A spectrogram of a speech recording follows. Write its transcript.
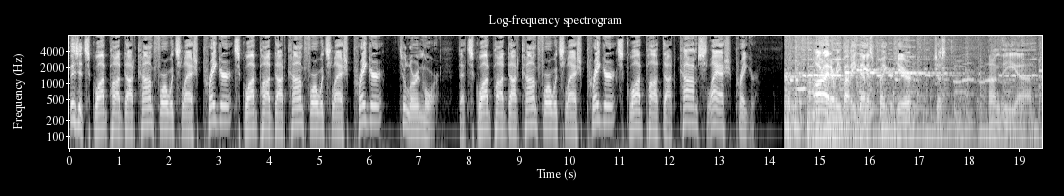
Visit squadpod.com forward slash Prager, squadpod.com forward slash Prager to learn more. That's squadpod.com forward slash Prager, squadpod.com slash Prager. All right, everybody, Dennis Prager here, just on the uh,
